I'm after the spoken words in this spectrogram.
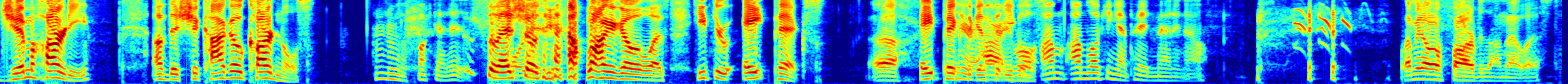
Jim Hardy of the Chicago Cardinals. I don't know who the fuck that is. So that shows you how long ago it was. He threw eight picks, Uh, eight picks Here, against the alright, well, Eagles. I'm I'm looking at Peyton Manning now. let me know if Favre is on that list.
